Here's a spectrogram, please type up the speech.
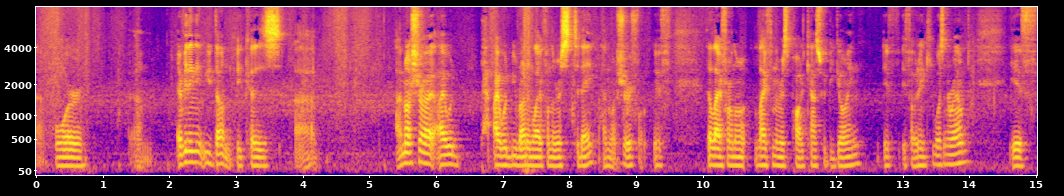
uh, for um, everything that you've done because uh, I'm not sure I, I would I would be running Life on the Wrist today. I'm not sure if if the Life on the Life on the Wrist podcast would be going if if Hodinkee wasn't around. If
